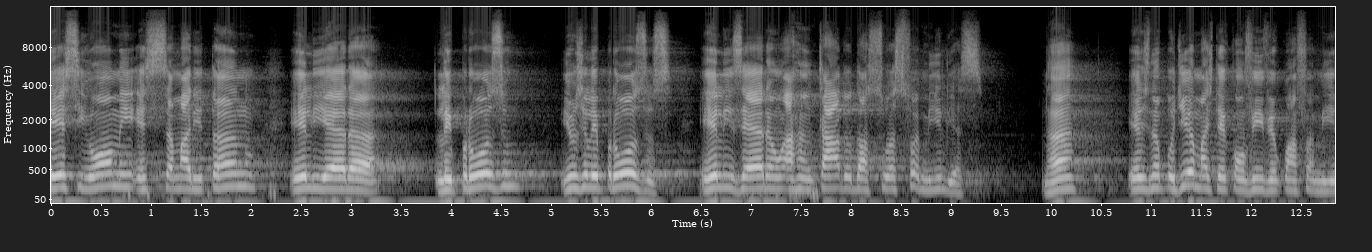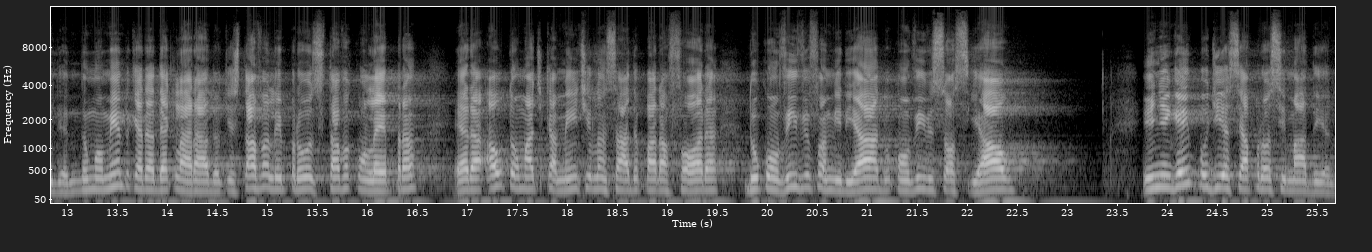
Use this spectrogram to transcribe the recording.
esse homem, esse samaritano, ele era leproso, e os leprosos, eles eram arrancados das suas famílias, né? Eles não podiam mais ter convívio com a família. No momento que era declarado que estava leproso, estava com lepra, era automaticamente lançado para fora do convívio familiar, do convívio social, e ninguém podia se aproximar dele.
